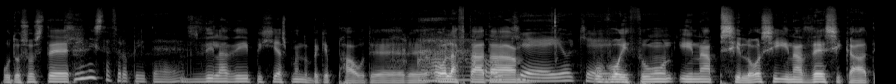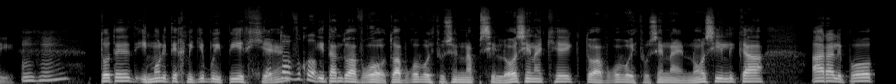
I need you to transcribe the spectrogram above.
Ούτως ώστε. Ποιοι είναι οι σταθεροποιητές; Δηλαδή, π.χ. ας πούμε τον baking powder, όλα αυτά τα okay, okay. που βοηθούν ή να ψηλώσει ή να δέσει κάτι. Mm-hmm. Τότε η μόνη τεχνική που υπήρχε ε, το ήταν το αυγό. Το αυγό βοηθούσε να ψηλώσει ένα κέικ, το αυγό βοηθούσε να ενώσει υλικά. Άρα λοιπόν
